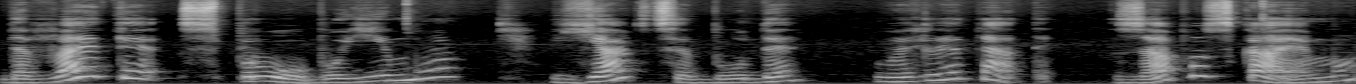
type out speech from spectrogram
Давайте спробуємо, як це буде виглядати. Запускаємо.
